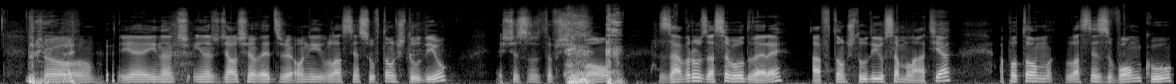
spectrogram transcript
čo je ináč, ináč ďalšia vec, že oni vlastne sú v tom štúdiu, ešte som to všimol, zavrú za sebou dvere a v tom štúdiu sa mlátia a potom vlastne zvonku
